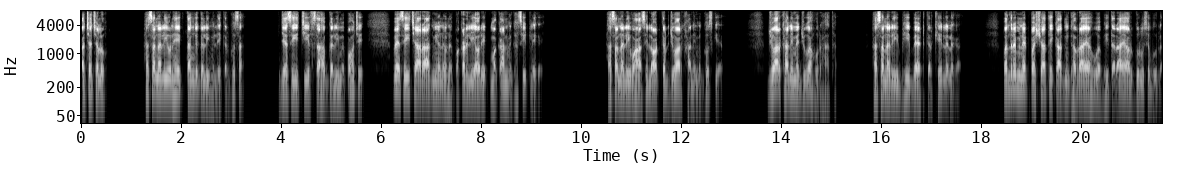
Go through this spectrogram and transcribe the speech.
अच्छा चलो। हसन अली उन्हें एक तंग गली में लेकर घुसा। जैसे ही चीफ साहब गली में पहुँचे, वैसे ही चार आदमियों ने उन्हें पकड़ लिया और एक मकान में घसीट ले गए। हसन अली वहाँ से लौटकर जुआर खाने में घुस गया। जुआर खाने में जुआ हो रहा था। हसन अली भी बैठकर खेलने लगा। पंद्रह मिनट पश्चात एक आदमी घबराया हुआ भीतर आया और गुरु से बोला,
